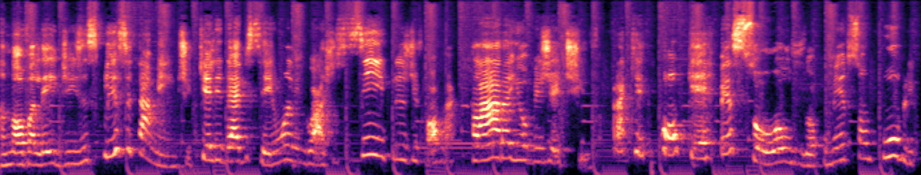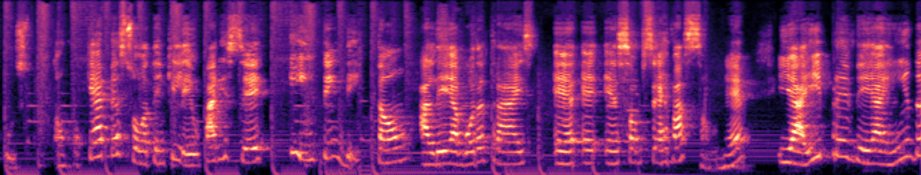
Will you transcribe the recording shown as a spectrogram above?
a nova lei diz explicitamente que ele deve ser uma linguagem simples, de forma clara e objetiva, para que qualquer pessoa, os documentos são públicos, então qualquer pessoa tem que ler o parecer e entender. Então, a lei agora traz é, é, essa observação, né? E aí prevê ainda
